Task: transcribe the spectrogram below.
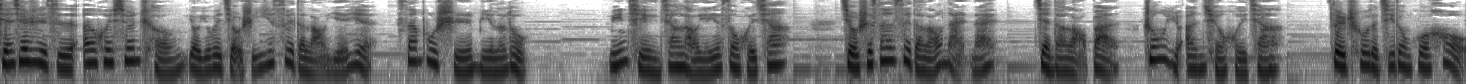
前些日子，安徽宣城有一位九十一岁的老爷爷散步时迷了路，民警将老爷爷送回家。九十三岁的老奶奶见到老伴终于安全回家，最初的激动过后，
